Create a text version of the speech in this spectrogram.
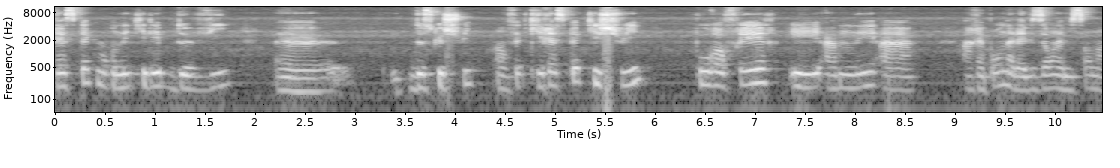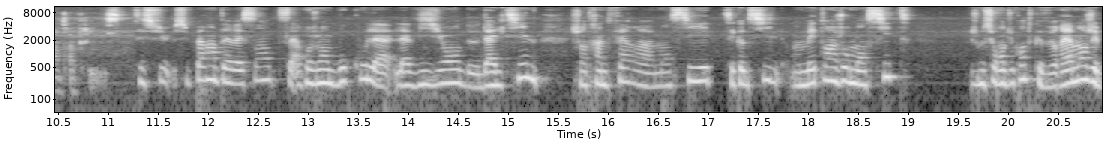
respecte mon équilibre de vie, euh, de ce que je suis en fait, qui respecte qui je suis pour offrir et amener à, à répondre à la vision, la mission de l'entreprise. C'est super intéressant. Ça rejoint beaucoup la, la vision de d'Altine. Je suis en train de faire euh, mon site. C'est comme si, en mettant un jour mon site, je me suis rendu compte que vraiment j'ai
